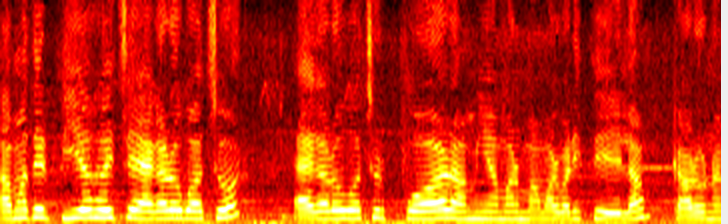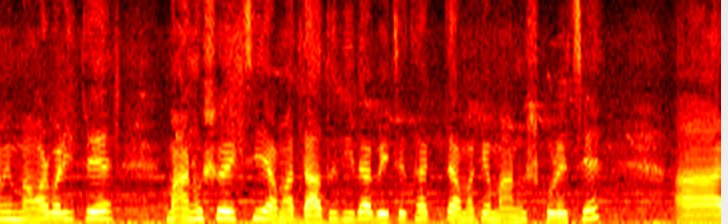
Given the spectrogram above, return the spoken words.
আমাদের বিয়ে হয়েছে এগারো বছর। এগারো বছর পর আমি আমার মামার বাড়িতে এলাম, কারণ আমি মামার বাড়িতে মানুষ হয়েছি, আমার দাদু দিদা বেঁচে থাকতে আমাকে মানুষ করেছে। আর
